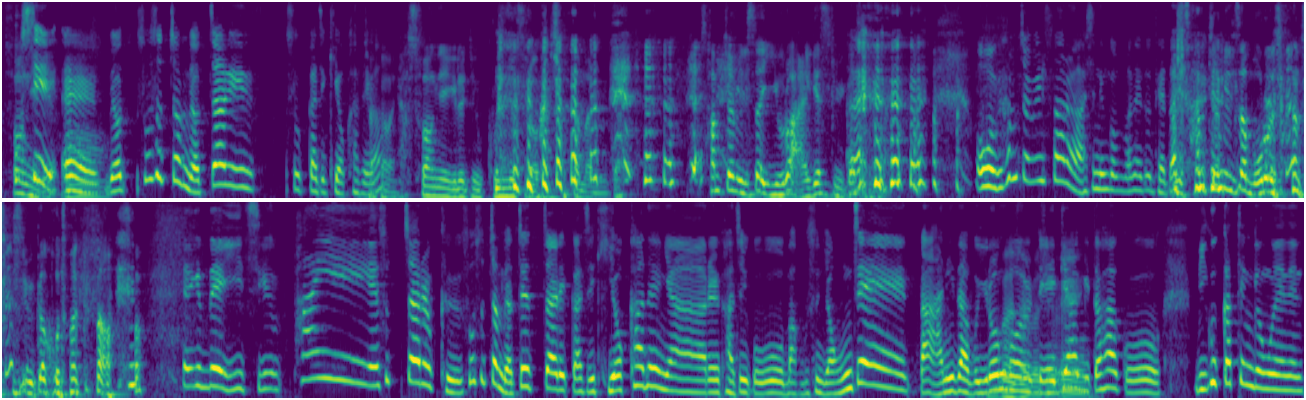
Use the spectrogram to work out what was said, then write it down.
수학 혹시. 예, 어. 몇 소수점 몇 자리 수까지 기억하세요? 잠깐만요. 수학 얘기를 지금 good news라고 하셨단 말입니까? 3.14 이후로 알겠습니까? 어, 3.14를 아시는 것만 해도 대단히. 3.14 모르는 사람도 있습니까? 고등학교 나와서. 네, 근데 이 지금 파이의 숫자를 그 소수점 몇째 자리까지 기억하느냐를 가지고 막 무슨 영재다 아니다 뭐 이런 맞아요, 걸 맞아요. 얘기하기도 하고 미국 같은 경우에는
